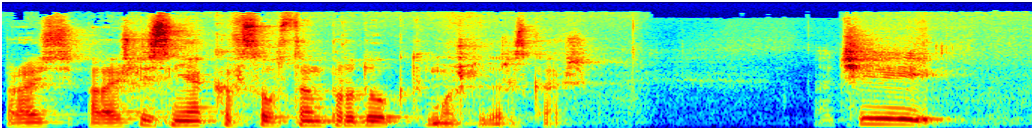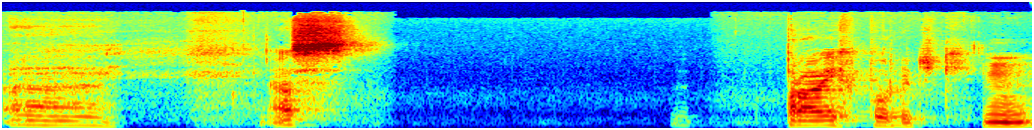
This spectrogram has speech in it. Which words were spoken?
Правиш, правиш ли си някакъв собствен продукт? Можеш ли да разкажеш? Значи, а, аз правих поръчки. Mm-hmm.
